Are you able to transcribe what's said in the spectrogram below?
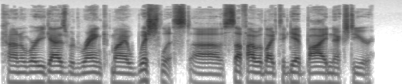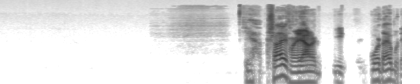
kind of where you guys would rank my wish list, uh, stuff I would like to get by next year. Yeah, I'm trying to Right now, what I would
